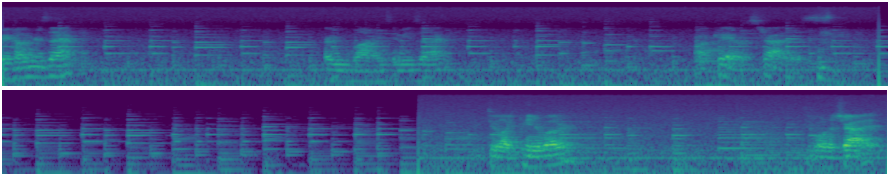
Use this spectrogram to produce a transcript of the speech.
you hungry, Zach? Are you lying to me, Zach? Okay, let's try this. Do you like peanut butter? Do you want to try it?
